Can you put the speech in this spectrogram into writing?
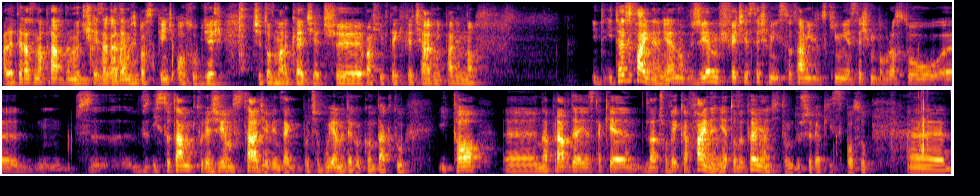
ale teraz naprawdę, no dzisiaj zagadałem chyba z pięć osób gdzieś, czy to w markecie, czy właśnie w tej kwieciarni, panią, no i, I to jest fajne, nie? No, żyjemy w świecie, jesteśmy istotami ludzkimi, jesteśmy po prostu e, istotami, które żyją w stadzie, więc jakby potrzebujemy tego kontaktu i to e, naprawdę jest takie dla człowieka fajne, nie? To wypełnia ci tą duszę w jakiś sposób. E,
